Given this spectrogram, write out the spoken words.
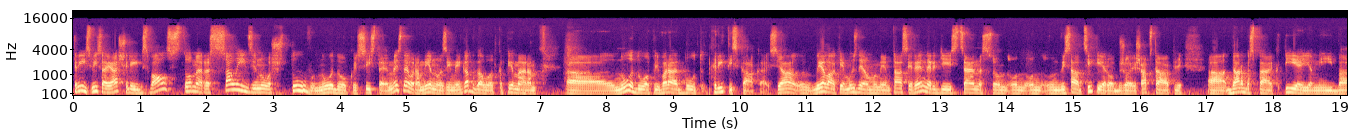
trīs visai atšķirīgas valstis, tomēr ar salīdzinoši tuvu nodokļu sistēmu. Mēs nevaram viennozīmīgi apgalvot, ka, piemēram, nodokļi varētu būt kritiskākais. Ja? Lielākiem uzņēmumiem tās ir enerģijas cenas un, un, un, un visādi citi ierobežojuši apstākļi, darba spēka pieejamība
